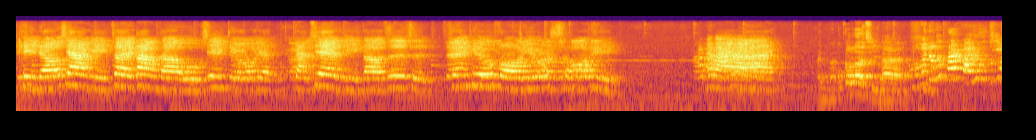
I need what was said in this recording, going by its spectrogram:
请留的支持，Thank you for your supporting.。拜拜。哎，你们不够热情哎。我们就是拜拜，就是基本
